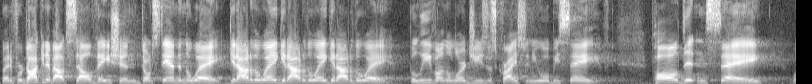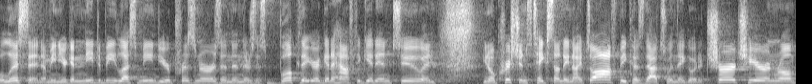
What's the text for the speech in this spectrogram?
But if we're talking about salvation, don't stand in the way. Get out of the way, get out of the way, get out of the way. Believe on the Lord Jesus Christ and you will be saved. Paul didn't say, well, listen, I mean, you're going to need to be less mean to your prisoners, and then there's this book that you're going to have to get into. And, you know, Christians take Sunday nights off because that's when they go to church here in Rome.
